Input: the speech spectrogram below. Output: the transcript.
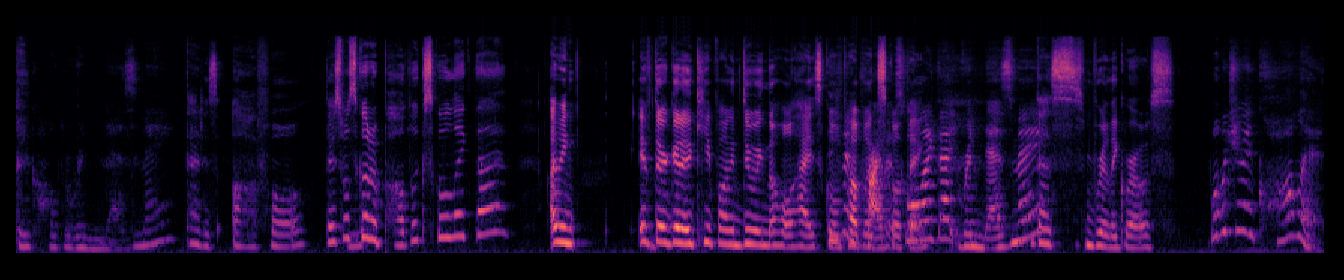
being called Renesmee. That is awful. They're supposed to mm. go to public school like that? I mean, if they're gonna keep on doing the whole high school Even public school, school thing, like that, Renesmee. that's really gross. What would you even call it?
